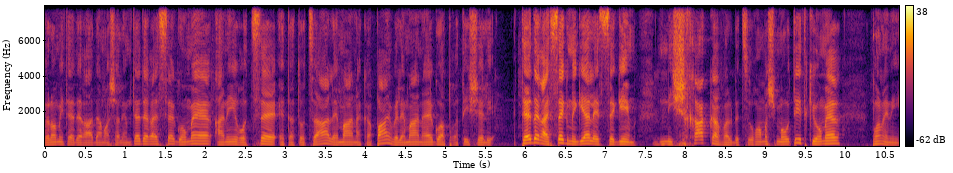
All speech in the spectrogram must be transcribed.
ולא מתדר האדם השלם. תדר ההישג אומר, אני רוצה את התוצאה למען הכפיים ולמען האגו הפרטי שלי. תדר ההישג מגיע להישגים. נשחק אבל בצורה משמעותית, כי הוא אומר, בוא'נה, אני,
